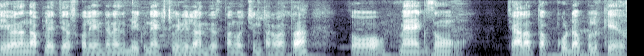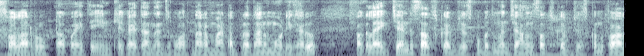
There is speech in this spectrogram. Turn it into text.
ఏ విధంగా అప్లై చేసుకోవాలి ఏంటనేది మీకు నెక్స్ట్ వీడియోలో అందిస్తాను. వచ్చిన తర్వాత సో మ్యాక్సిమం చాలా తక్కువ డబ్బులకే సోలార్ రూప్ టాప్ అయితే ఇంట్లోకి అయితే అందించబోతున్నారన్నమాట ప్రధాని మోడీ గారు. ఒక లైక్ చేయండి సబ్స్క్రైబ్ చేసుకోకపోతే మన ఛానల్ సబ్స్క్రైబ్ చేసుకొని ఫాలో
